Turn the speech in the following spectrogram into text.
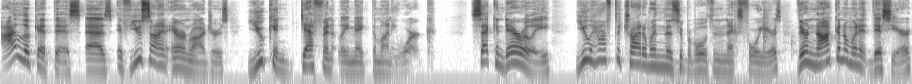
I look at this as if you sign Aaron Rodgers, you can definitely make the money work. Secondarily, you have to try to win the Super Bowl within the next four years. They're not going to win it this year,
